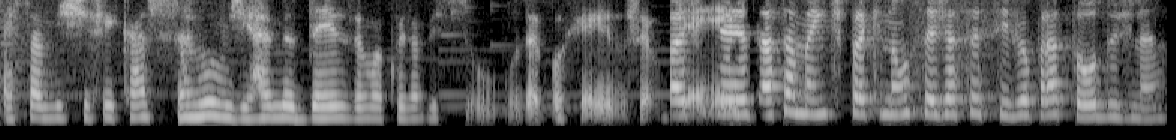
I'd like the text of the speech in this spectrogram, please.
Essa mistificação de ai meu Deus, é uma coisa absurda, porque não sei o Eu acho que quê. é exatamente para que não seja acessível para todos, né?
